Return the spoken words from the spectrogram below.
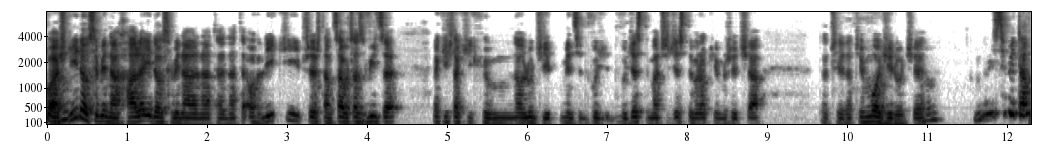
właśnie, idą sobie na hale, idą sobie na, na, te, na te orliki i przecież tam cały czas widzę jakichś takich mm, no, ludzi między dwu- 20 a 30 rokiem życia, znaczy raczej młodzi ludzie. Mhm. No i sobie tam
